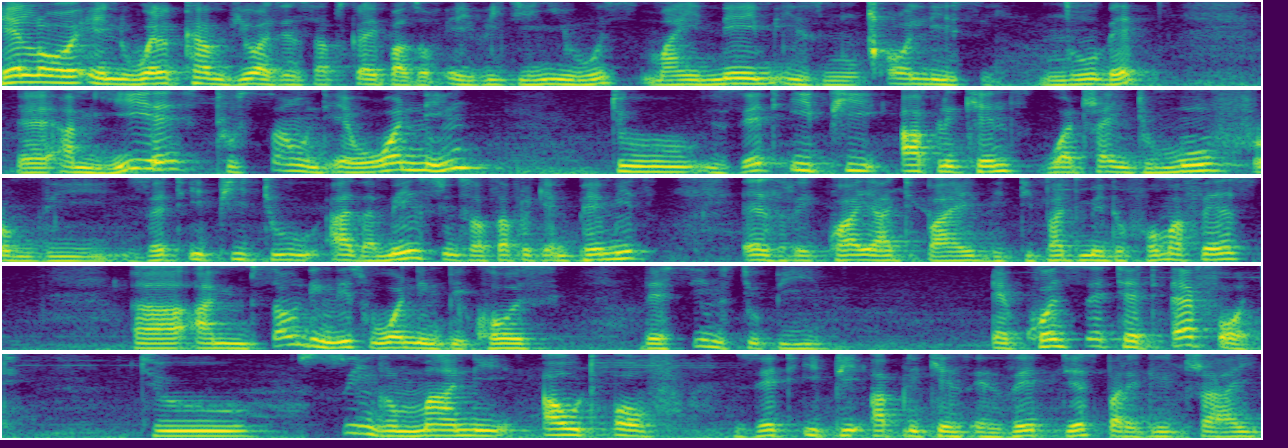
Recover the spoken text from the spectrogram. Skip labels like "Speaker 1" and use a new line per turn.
Hello and welcome viewers and subscribers of AVG News. My name is Mxolisi Ncube. Uh, I'm here to sound a warning to ZEP applicants who are trying to move from the ZEP to other mainstream South African permits as required by the Department of Home Affairs. Uh, I'm sounding this warning because there seems to be a concerted effort to swindle money out of ZEP applicants as they desperately try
